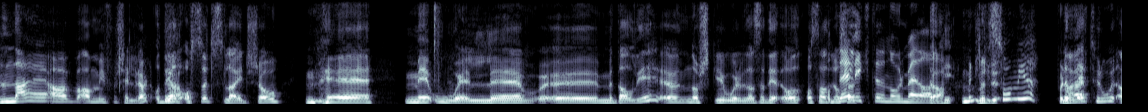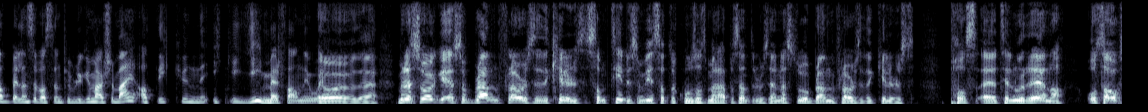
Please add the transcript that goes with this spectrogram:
Nei, av, av mye forskjellig rart. Og de Ja. hadde også et slideshow med, med OL-medaljer. eh, norske OL-medaljer. Og, og Og det også likte den da. Ja. men ikke Men du- så mye. For jeg tror at Bellen Sebastian-publikum er som meg, at de kunne ikke gi mer faen i OL. Jo, jo, det. Men jeg så, jeg så Brandon Flowers i The Killers samtidig som vi satt og kosa oss med det her på Sentrum Scene. sto Brandon Flowers i The Killers på eh, Telenor Arena og sa også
